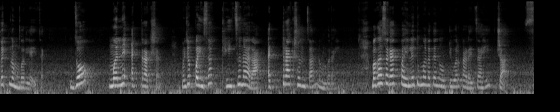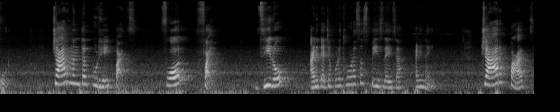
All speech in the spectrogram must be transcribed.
तो एक नंबर लिहायचा आहे. जो मनी ॲट्रॅक्शन म्हणजे पैसा खेचणारा अट्रॅक्शनचा नंबर आहे. बघा सगळ्यात पहिले तुम्हाला त्या नोटीवर काढायचं आहे चार फोर चार नंतर पुढे पाच. फोर फाय झिरो आणि त्याच्या पुढे थोडासा स्पेस द्यायचा आणि नाही चार पाच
